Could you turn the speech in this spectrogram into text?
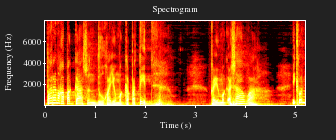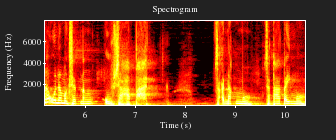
Para makapagkasundo kayong magkapatid. Kayong mag-asawa. Ikaw na una mag-set ng usapan. Sa anak mo, sa tatay mo.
